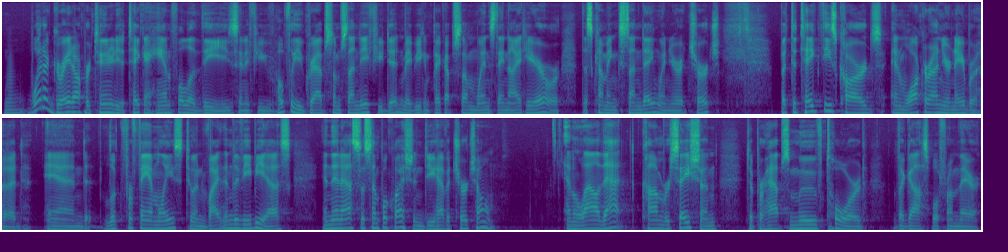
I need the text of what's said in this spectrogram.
What a great opportunity to take a handful of these. And if you, hopefully, you grabbed some Sunday. If you didn't, maybe you can pick up some Wednesday night here or this coming Sunday when you're at church. But to take these cards and walk around your neighborhood and look for families to invite them to VBS and then ask a simple question Do you have a church home? And allow that conversation to perhaps move toward the gospel from there.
